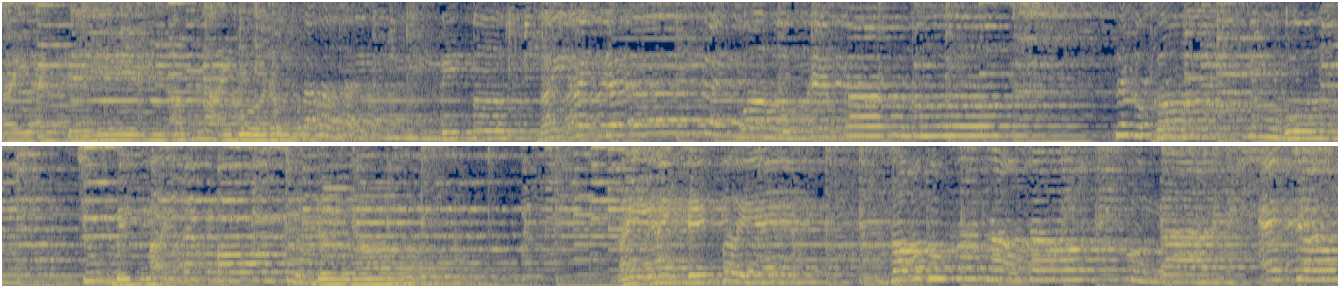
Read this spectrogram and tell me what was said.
ngày anh đến lại mùa đông giá lạnh, mịt mờ. Ngày anh đến cánh hoa hồng em ngát hương. Sẽ không còn những buồn, chúng mình mãi gắn bó suốt đời nhỏ. Ngày anh đến với em, gió cũng mát nào sao cùng đàn em trong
